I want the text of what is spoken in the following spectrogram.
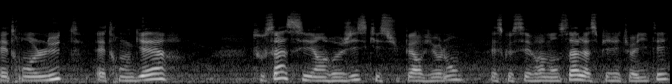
être en lutte, être en guerre? Tout ça, c'est un registre qui est super violent. Est-ce que c'est vraiment ça, la spiritualité?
